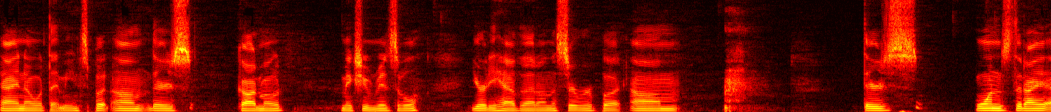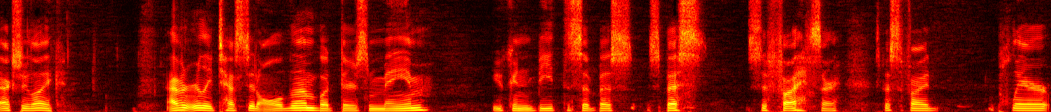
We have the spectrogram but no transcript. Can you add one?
I know what that means. But, um, there's God mode. Makes you invincible. You already have that on the server, but, um there's ones that I actually like. I haven't really tested all of them, but there's Maim. You can beat the spec specified sorry specified player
